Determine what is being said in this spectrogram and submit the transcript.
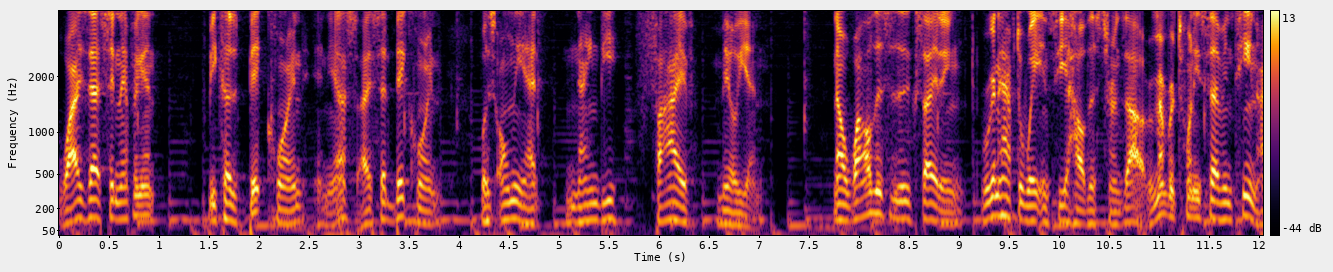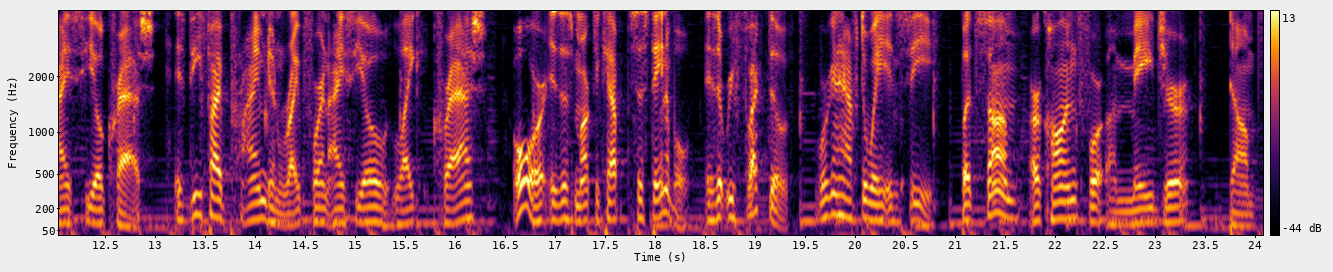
Why is that significant? because Bitcoin, and yes, I said Bitcoin, was only at 95 million. Now, while this is exciting, we're gonna have to wait and see how this turns out. Remember 2017 ICO crash? Is DeFi primed and ripe for an ICO like crash? Or is this market cap sustainable? Is it reflective? We're gonna have to wait and see. But some are calling for a major dump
